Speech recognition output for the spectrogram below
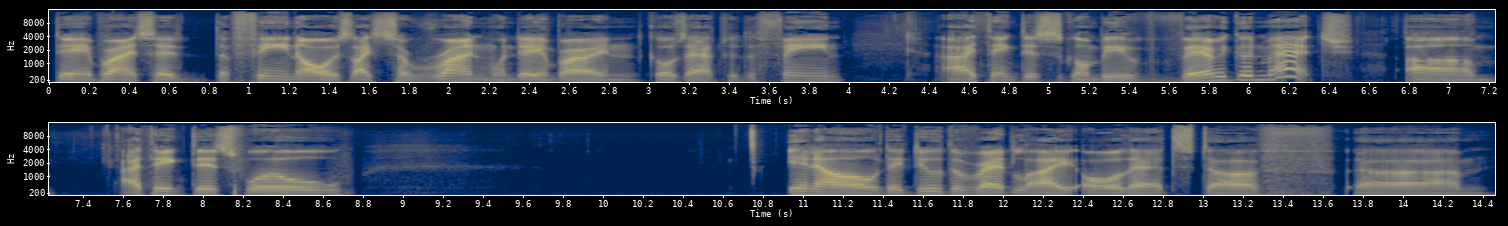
Daniel Bryan said the Fiend always likes to run when Daniel Bryan goes after the Fiend. I think this is going to be a very good match. Um, I think this will. You know, they do the red light, all that stuff. Um,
